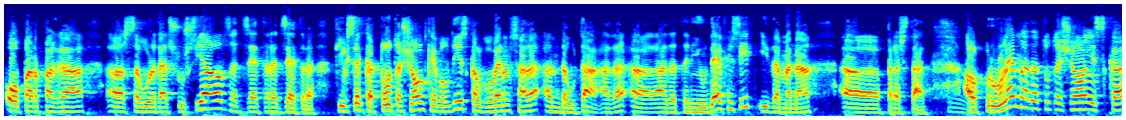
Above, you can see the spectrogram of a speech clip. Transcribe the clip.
o per pagar eh, seguretats socials, etc etc. Fixa que tot això el que vol dir és que el govern s'ha d'endeutar, ha, de, eh, ha de tenir un dèficit i demanar eh, prestat. Mm. El problema de tot això és que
